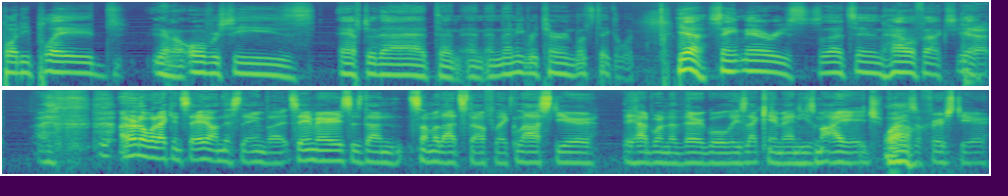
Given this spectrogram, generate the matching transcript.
but he played you know overseas after that, and and and then he returned. Let's take a look. Yeah, St. Mary's. So that's in Halifax. yeah. Yeah. I, I don't know what I can say on this thing, but St. Mary's has done some of that stuff. Like last year, they had one of their goalies that came in. He's my age, but Wow. he's a first year,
